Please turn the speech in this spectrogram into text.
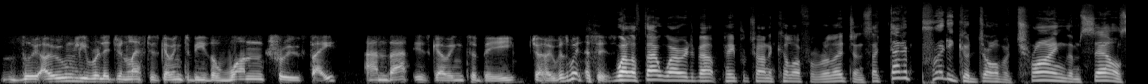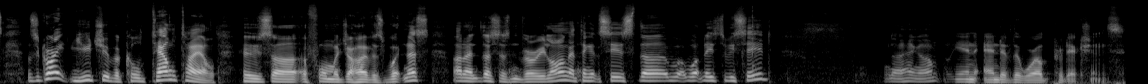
the only religion left is going to be the one true faith, and that is going to be Jehovah's Witnesses. Well, if they're worried about people trying to kill off religions, they've done a pretty good job of trying themselves. There's a great YouTuber called Telltale who's uh, a former Jehovah's Witness. I don't. This isn't very long. I think it says the what needs to be said. No, hang on. million end of the world predictions.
